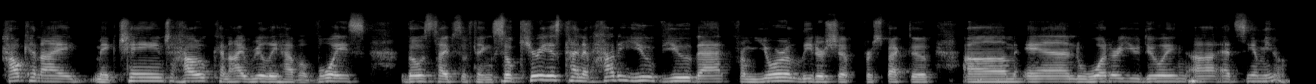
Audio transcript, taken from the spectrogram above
how can i make change how can i really have a voice those types of things. So curious, kind of, how do you view that from your leadership perspective, um, and what are you doing uh, at CMU?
